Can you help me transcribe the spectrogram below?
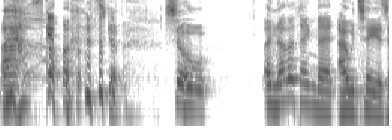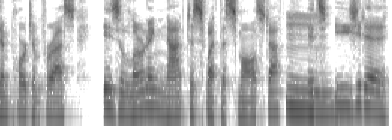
Uh, skip? skip. So another thing that I would say is important for us is learning not to sweat the small stuff. It's mm. easy to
